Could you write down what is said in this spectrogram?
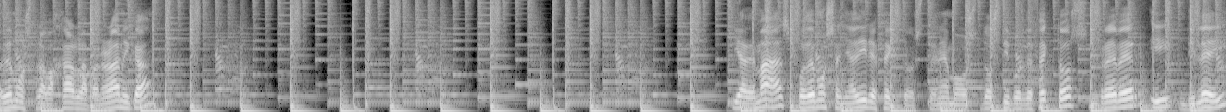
podemos trabajar la panorámica y además podemos añadir efectos. Tenemos dos tipos de efectos, reverb y delay.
